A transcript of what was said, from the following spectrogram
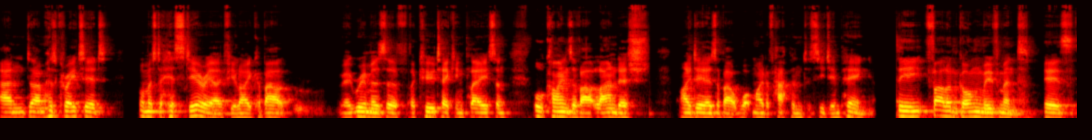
and um, has created almost a hysteria, if you like, about rumors of a coup taking place and all kinds of outlandish ideas about what might have happened to Xi Jinping. The Falun Gong movement is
